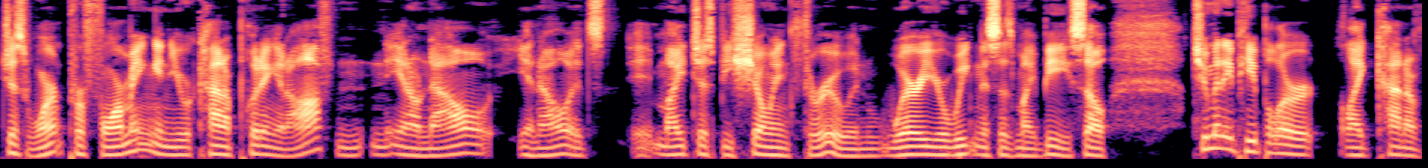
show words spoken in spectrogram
just weren't performing and you were kind of putting it off, you know, now, you know, it's, it might just be showing through and where your weaknesses might be. So too many people are like kind of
